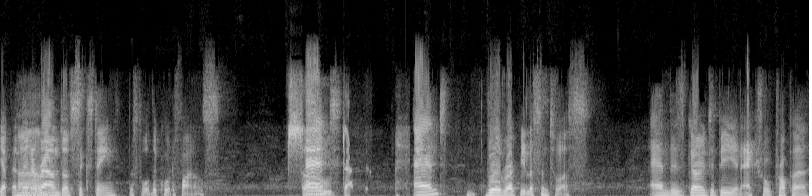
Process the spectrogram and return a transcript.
yep, and then a um, round of 16 before the quarterfinals. So And- that, And World Rugby listened to us, and there's going to be an actual proper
